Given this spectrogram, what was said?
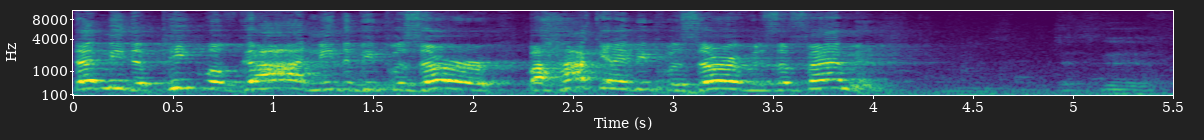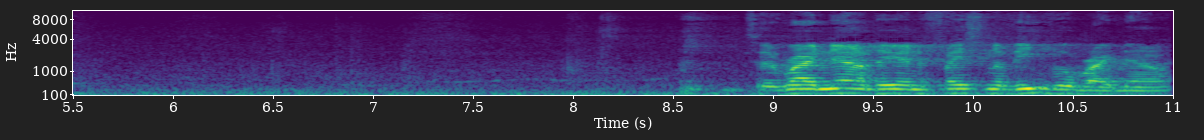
that means the people of God need to be preserved. But how can they be preserved if it's a famine? That's good. So right now, they're in the facing of evil right now.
